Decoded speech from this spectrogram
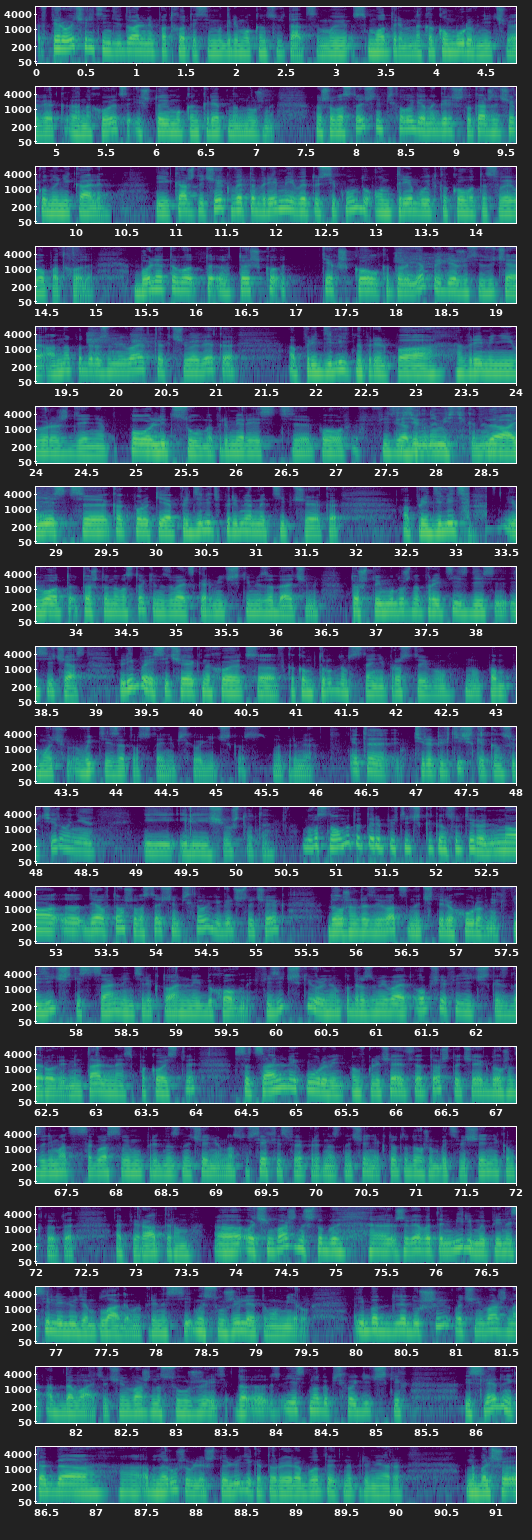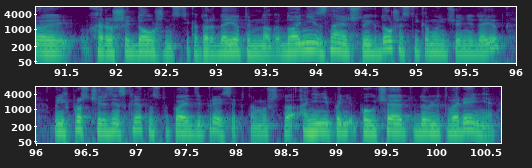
В первую очередь индивидуальный подход, если мы говорим о консультации. Мы смотрим, на каком уровне человек э, находится и что ему конкретно нужно. Потому что восточная психология, она говорит, что каждый человек, он уникален. И каждый человек в это время и в эту секунду, он требует какого-то своего подхода. Более того, той, тех школ, которые я придерживаюсь, изучаю, она подразумевает как человека определить, например, по времени его рождения, по лицу, например, есть э, по физиогномистике. Физиогномистика, да? Да, есть э, как по руке, определить примерно тип человека, определить его, то, что на Востоке называется кармическими задачами, то, что ему нужно пройти здесь и сейчас. Либо, если человек находится в каком-то трудном состоянии, просто ему ну, помочь выйти из этого состояния психологического, например. Это терапевтическое консультирование и, или еще что-то? Ну, в основном это терапевтическое консультирование, но э, дело в том, что восточная психология говорит, что человек должен развиваться на четырех уровнях. Физический, социальный, интеллектуальный и духовный. Физический уровень он подразумевает общее физическое здоровье, ментальное спокойствие. Социальный уровень он включает в себя то, что человек должен заниматься согласно своему предназначению. У нас у всех есть свое предназначение. Кто-то должен быть священником, кто-то оператором. Э, очень важно, чтобы, э, живя в этом мире, мы приносили людям благо, мы, приноси, мы служили этому миру. Ибо для души очень важно отдавать, очень важно служить. Э, есть много психологических исследований, когда а, обнаруживали, что люди, которые работают, например, на большой хорошей должности, которая дает им много, но они знают, что их должность никому ничего не дает, у них просто через несколько лет наступает депрессия, потому что они не получают удовлетворения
